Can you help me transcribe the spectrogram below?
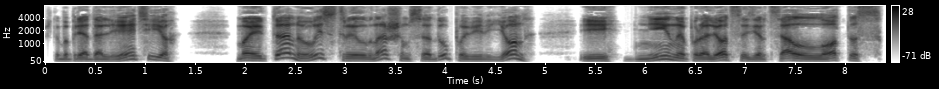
Чтобы преодолеть ее, Майтан выстроил в нашем саду павильон и дни напролет созерцал лотос,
